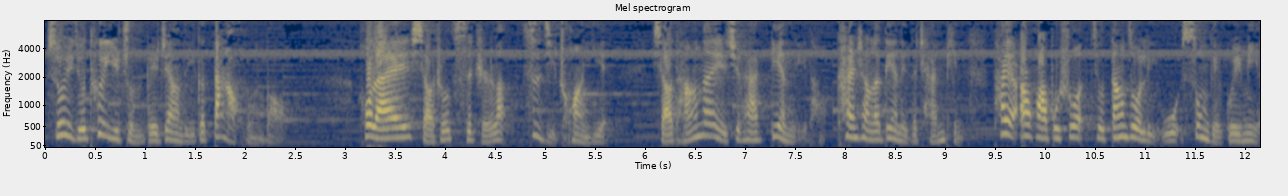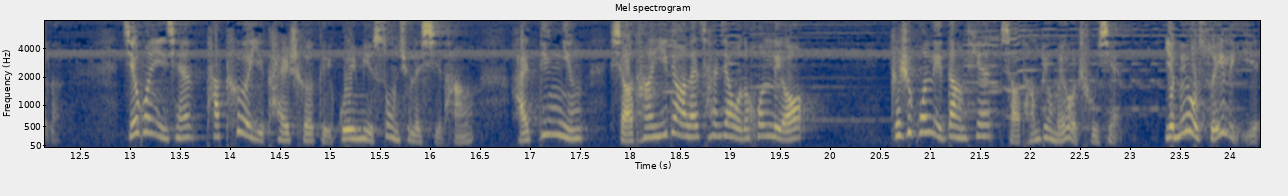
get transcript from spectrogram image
所以就特意准备这样的一个大红包。后来小周辞职了，自己创业，小唐呢也去他店里头看上了店里的产品，他也二话不说就当做礼物送给闺蜜了。结婚以前，他特意开车给闺蜜送去了喜糖，还叮咛小唐一定要来参加我的婚礼哦。可是婚礼当天，小唐并没有出现，也没有随礼。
